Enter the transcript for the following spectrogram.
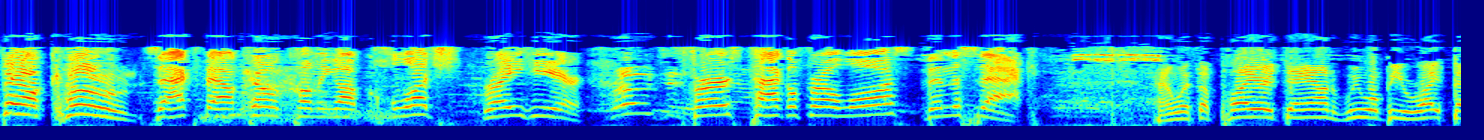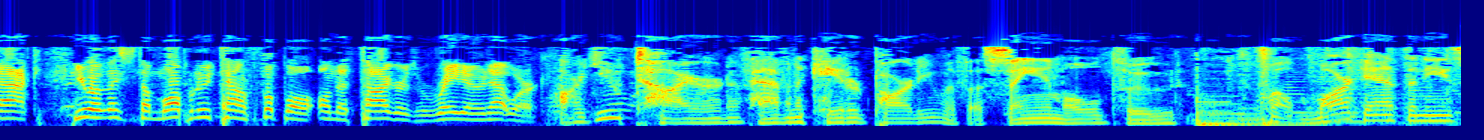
Falcone. Zach Falcone coming up clutch right here. First tackle for a loss, then the sack. And with a player down, we will be right back. You are listening to Marple Newtown Football on the Tigers Radio Network. Are you tired of having a catered party with the same old food? Well, Mark Anthony's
